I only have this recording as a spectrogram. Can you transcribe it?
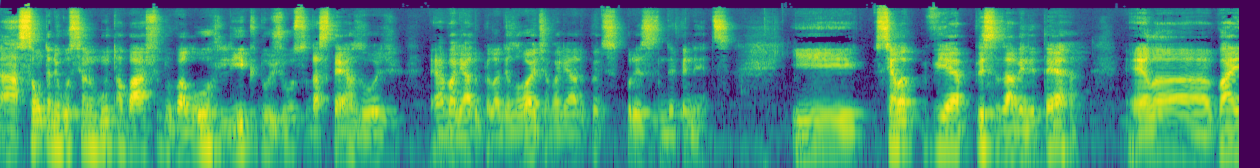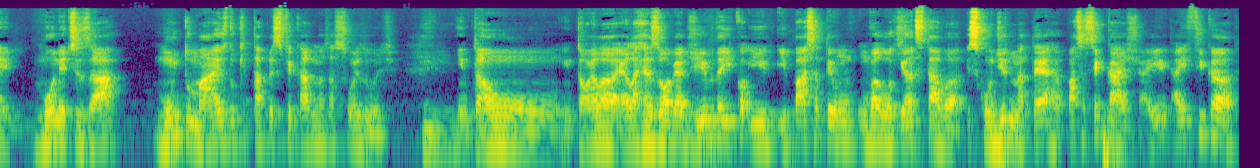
a ação está negociando muito abaixo do valor líquido justo das terras hoje, é avaliado pela Deloitte, avaliado por, por esses independentes. E se ela vier precisar vender terra, ela vai monetizar muito mais do que está precificado nas ações hoje. Então, então ela, ela resolve a dívida e, e, e passa a ter um, um valor que antes estava escondido na terra, passa a ser caixa. Aí, aí fica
